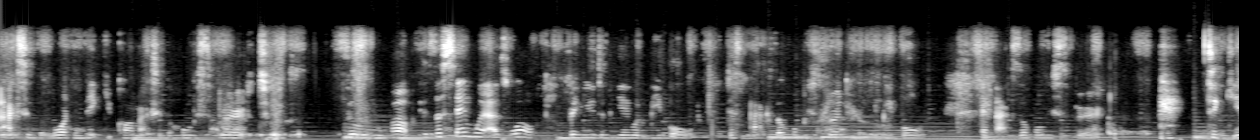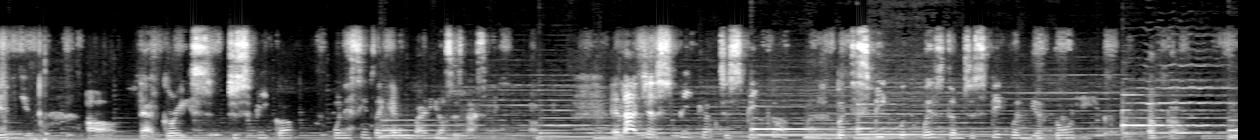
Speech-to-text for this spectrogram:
asking the Lord to make you calm, asking the Holy Spirit to fill you up. It's the same way as well for you to be able to be bold. Just ask the Holy Spirit to be bold and ask the Holy Spirit to give you um, that grace to speak up when it seems like everybody else is not speaking up. And not just speak up to speak up, but to speak with wisdom, to speak with the authority of God.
